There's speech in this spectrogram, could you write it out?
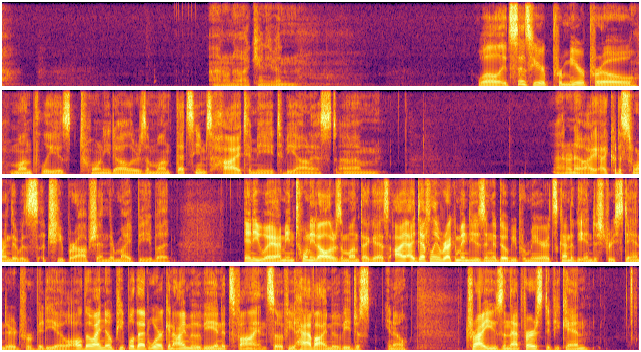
I don't know. I can't even. Well, it says here Premiere Pro monthly is twenty dollars a month. That seems high to me, to be honest. Um, I don't know. I, I could have sworn there was a cheaper option. There might be, but anyway, I mean, twenty dollars a month, I guess. I, I, definitely recommend using Adobe Premiere. It's kind of the industry standard for video. Although I know people that work in iMovie and it's fine. So if you have iMovie, just you know, try using that first if you can.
